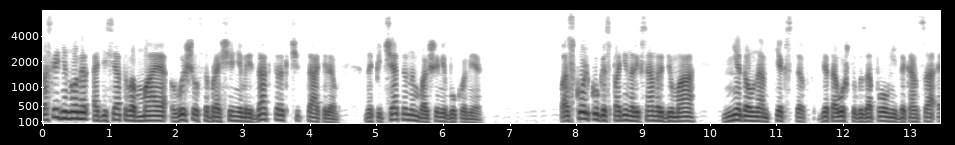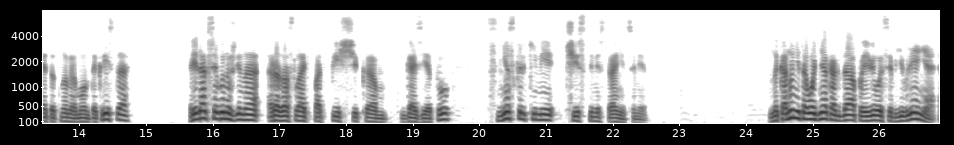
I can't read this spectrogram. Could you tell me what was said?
Последний номер от 10 мая вышел с обращением редактора к читателям, напечатанным большими буквами. Поскольку господин Александр Дюма не дал нам текстов для того, чтобы заполнить до конца этот номер Монте-Кристо, редакция вынуждена разослать подписчикам газету с несколькими чистыми страницами. Накануне того дня, когда появилось объявление,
